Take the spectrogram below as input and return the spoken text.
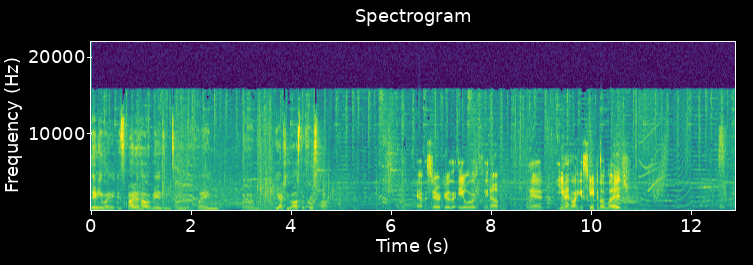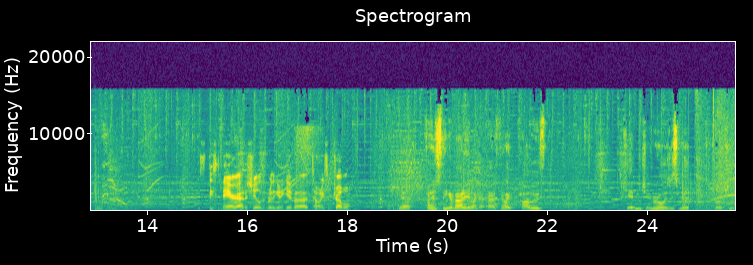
Anyway, in spite of how amazing Tony was playing, um, he actually lost the first stock. Yeah, Mysterica is able to clean up, and even like escaping the ledge. These, Nair out of shield is really gonna give uh, Tony some trouble. Yeah, if I just think about it, like I, I feel like Palu's kid in general is just really approaches.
